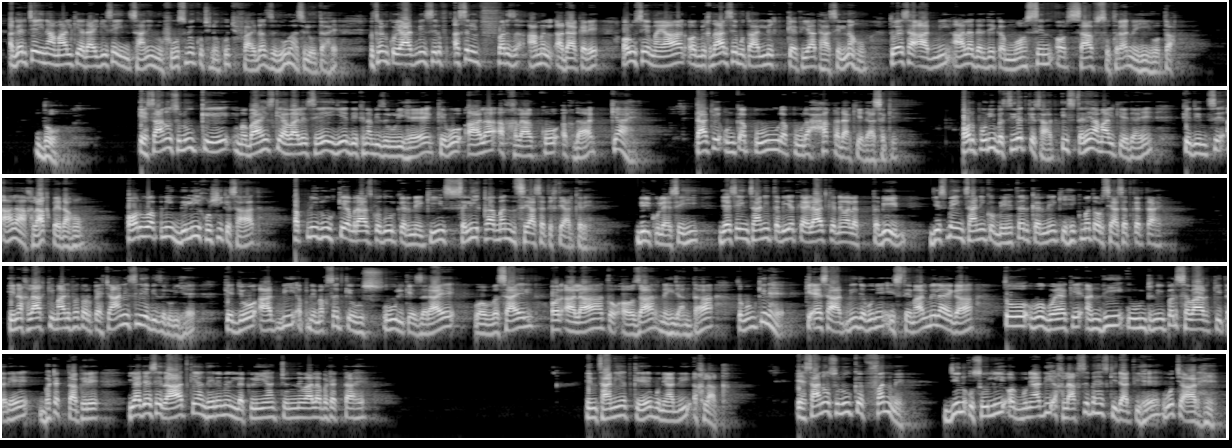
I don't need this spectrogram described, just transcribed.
اگرچہ ان اعمال کی ادائیگی سے انسانی نفوس میں کچھ نہ کچھ فائدہ ضرور حاصل ہوتا ہے۔ مثلا کوئی آدمی صرف اصل فرض عمل ادا کرے اور اسے معیار اور مقدار سے متعلق کیفیات حاصل نہ ہوں، تو ایسا آدمی اعلیٰ درجے کا محسن اور صاف ستھرا نہیں ہوتا۔ دو، احسان و سلوک کے مباحث کے حوالے سے یہ دیکھنا بھی ضروری ہے کہ وہ اعلیٰ اخلاق و اقدار کیا ہے، تاکہ ان کا پورا پورا حق ادا کیا جا سکے۔ اور پوری بصیرت کے ساتھ اس طرح عمال کیے جائیں کہ جن سے اعلیٰ اخلاق پیدا ہوں۔ اور وہ اپنی دلی خوشی کے ساتھ اپنی روح کے امراض کو دور کرنے کی سلیقہ مند سیاست اختیار کرے۔ بالکل ایسے ہی جیسے انسانی طبیعت کا علاج کرنے والا طبیب جس میں انسانی کو بہتر کرنے کی حکمت اور سیاست کرتا ہے۔ ان اخلاق کی معرفت اور پہچان اس لیے بھی ضروری ہے کہ جو آدمی اپنے مقصد کے حصول کے ذرائع و وسائل اور آلات و اوزار نہیں جانتا تو ممکن ہے کہ ایسا آدمی جب انہیں استعمال میں لائے گا تو وہ گویا کہ اندھی اونٹنی پر سوار کی طرح بھٹکتا پھرے، یا جیسے رات کے اندھیرے میں لکڑیاں چننے والا بھٹکتا ہے۔ انسانیت کے بنیادی اخلاق۔ احسان و سلوک کے فن میں جن اصولی اور بنیادی اخلاق سے بحث کی جاتی ہے، وہ چار ہیں۔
